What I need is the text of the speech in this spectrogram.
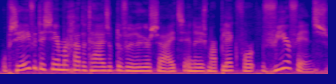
Op 7 december gaat het huis op de verhuursite en er is maar plek voor vier fans.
